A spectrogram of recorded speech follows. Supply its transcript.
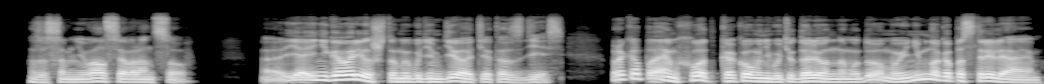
— засомневался Воронцов. А я и не говорил, что мы будем делать это здесь. Прокопаем ход к какому-нибудь удаленному дому и немного постреляем.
